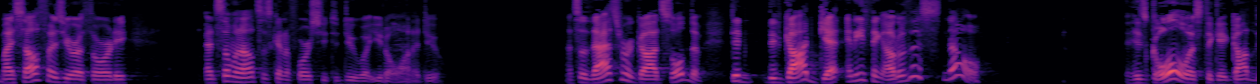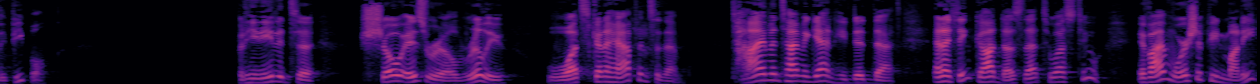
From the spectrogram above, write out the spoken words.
myself as your authority, and someone else is going to force you to do what you don't want to do. And so that's where God sold them. Did, did God get anything out of this? No. His goal was to get godly people. But he needed to show Israel really what's going to happen to them. Time and time again, he did that. And I think God does that to us too. If I'm worshiping money,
